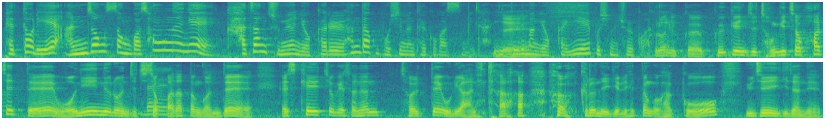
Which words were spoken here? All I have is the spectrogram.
배터리의 안정성과 성능에 가장 중요한 역할을 한다고 보시면 될 것 같습니다. 이 네. 분리막 역할 이해해 보시면 좋을 것 같아요. 그러니까요. 그게 이제 전기차 화재 때 원인으로 이제 네. 지적받았던 건데 SK 쪽에서는 절대 우리 아니다 그런 얘기를 했던 것 같고 유재희 기자님,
